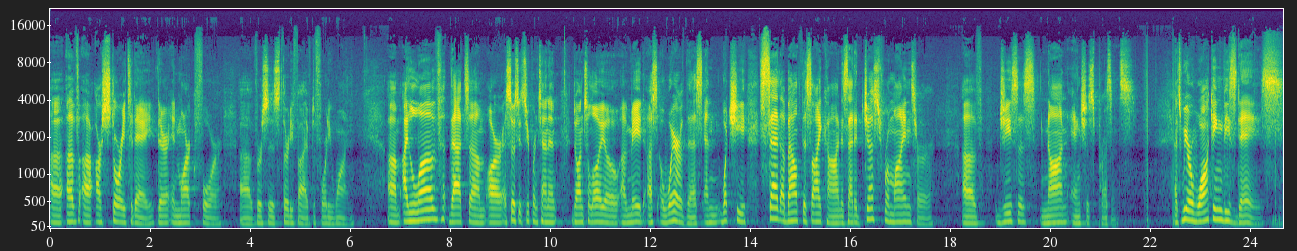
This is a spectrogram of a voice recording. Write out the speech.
uh, of uh, our story today, there in Mark 4, uh, verses 35 to 41. Um, I love that um, our Associate Superintendent, Dawn Toloyo, uh, made us aware of this. And what she said about this icon is that it just reminds her of Jesus' non anxious presence. As we are walking these days,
